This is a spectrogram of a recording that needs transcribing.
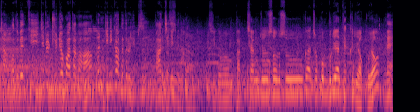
자 어드밴티지를 주려고 하다가 끊기니까 그대로 휩쓸 반칙입니다. 그렇습니다. 지금은 박창준 선수가 조금 무리한 태클이었고요. 네,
